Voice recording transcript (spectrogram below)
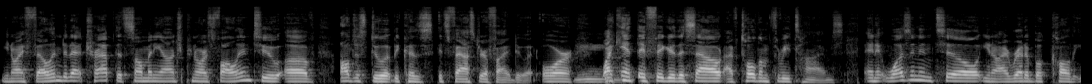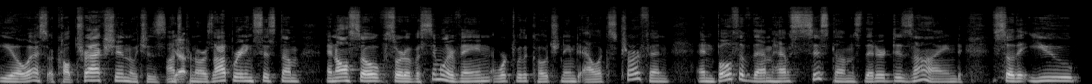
you know, I fell into that trap that so many entrepreneurs fall into of, I'll just do it because it's faster if I do it. Or, mm. why can't they figure this out? I've told them three times. And it wasn't until, you know, I read a book called EOS or called Traction, which is Entrepreneur's yep. Operating System. And also, sort of a similar vein, worked with a coach named Alex Charfen. And both of them have systems that are designed so that you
